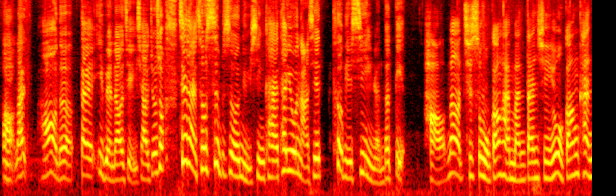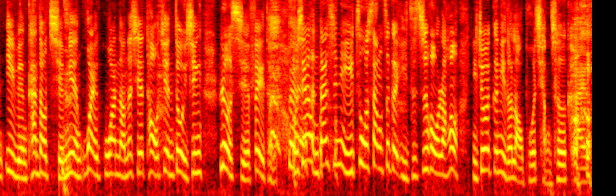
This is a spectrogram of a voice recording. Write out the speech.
啊，来好好的带议员了解一下，就是说这台车适不适合女性开，它又有哪些特别吸引人的点？好，那其实我刚刚还蛮担心，因为我刚刚看议员看到前面 外观啊那些套件都已经热血沸腾，我现在很担心你一坐上这个椅子之后，然后你就会跟你的老婆抢车开了。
